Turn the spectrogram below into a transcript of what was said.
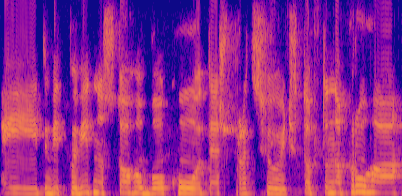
і відповідно з того боку теж працюють. Тобто напруга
